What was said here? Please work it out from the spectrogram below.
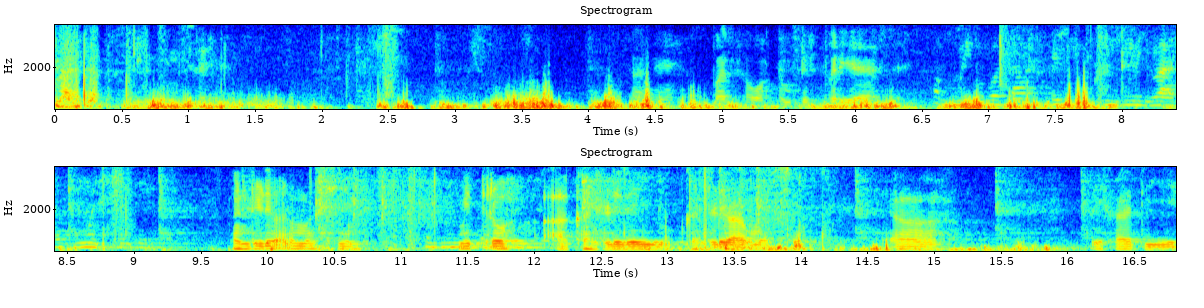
અને પરખા ઓટોમેટિક ફરી રહ્યા છે ઘંટડીવાળું મશીન. મિત્રો, આ ઘંટડી રહી ઘંટડીવાળું મશીન દેખાડી દઈએ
